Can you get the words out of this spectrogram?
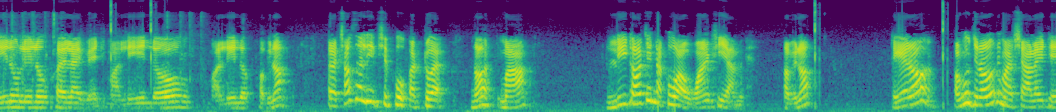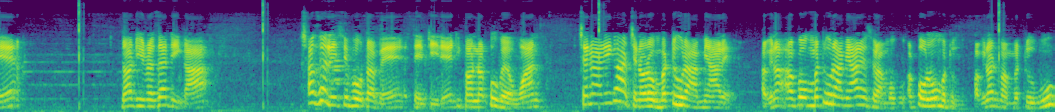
လေးလုံးလေးလုံးခွဲလိုက်ပဲဒီမှာလေးလုံးဒီမှာလေးလုံးဟုတ်ပြီနော်အဲ့64ဖြစ်ဖို့အတွက်နော်ဒီမှာလီတော့ချင်းတစ်ခုက1ဖြစ်ရမယ်ဟုတ်ပြီနော်တကယ်တော့အခုကျွန်တော်တို့ဒီမှာရှာလိုက်တဲ့နော်ဒီ result တွေက64ဖြစ်ဖို့အတွက်ပဲအဆင်ပြေတယ်ဒီကောင်တစ်ခုပဲ1ကျွန်တော်တွေကကျွန်တော်တို့မတူတာများတယ် ဟုတ်ပြီနော်အကုန်မတူတာများတယ်ဆိုတာမဟုတ်ဘူးအကုန်လုံးမတူဘူးဟုတ်ပြီနော်ဒီမှာမတူဘူး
